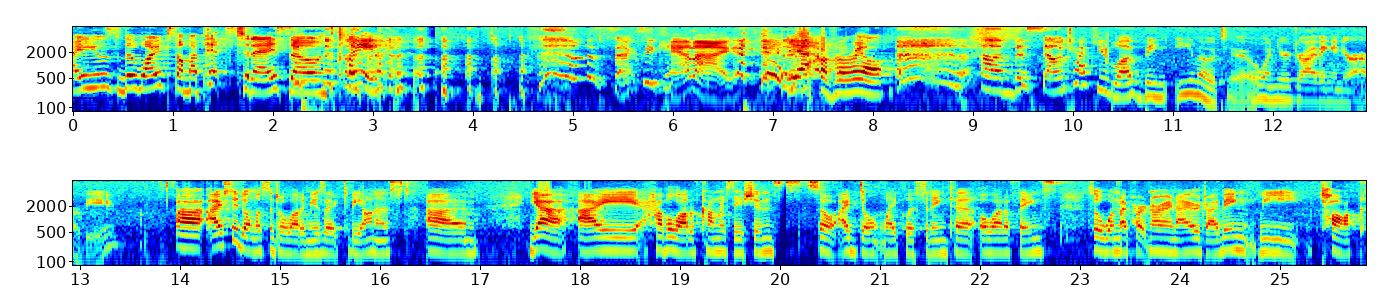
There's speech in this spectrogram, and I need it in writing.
I used the wipes on my pits today, so it's clean. Sexy can I? yeah, for real. um, the soundtrack you love being emo to when you're driving in your RV. Uh, I actually don't listen to a lot of music, to be honest. Um, yeah, I have a lot of conversations, so I don't like listening to a lot of things. So when my partner and I are driving, we talk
